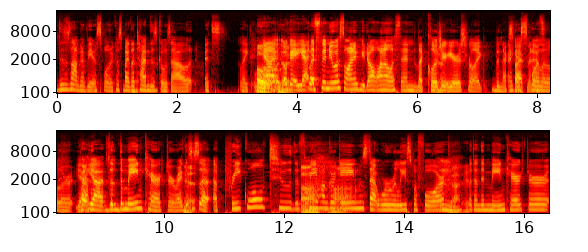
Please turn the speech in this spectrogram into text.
This is not going to be a spoiler because by the time this goes out, it's like Oh, yeah. okay. Okay. yeah. But- it's the newest one. If you don't want to listen, like close your ears for like the next I five guess spoiler alert. Yeah. But yeah, the, the main character, right? Yeah. This is a, a prequel to the 3 Hunger Uh-huh. Games that were released before. Got it. But then the main character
